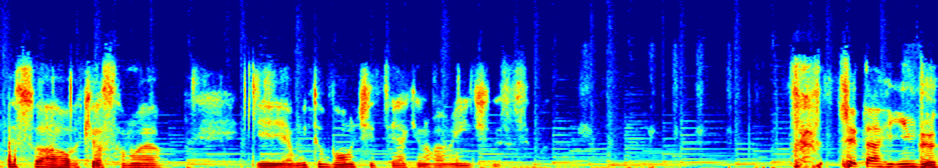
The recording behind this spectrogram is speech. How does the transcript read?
pessoal, aqui é o Samuel. E é muito bom te ter aqui novamente nessa semana. Você tá rindo?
